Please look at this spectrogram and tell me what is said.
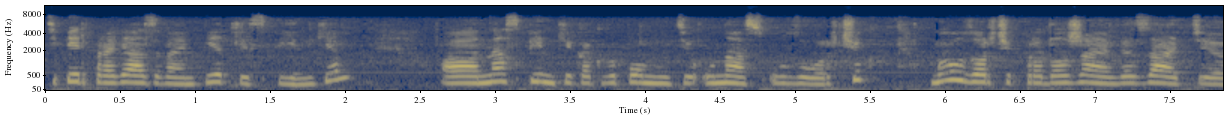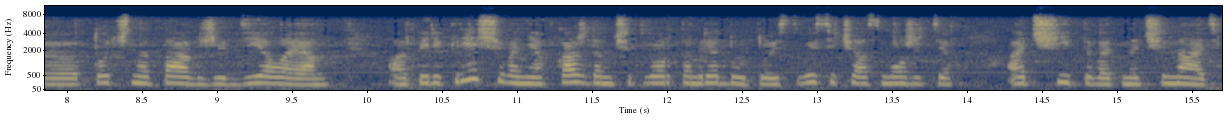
Теперь провязываем петли спинки. А, на спинке, как вы помните, у нас узорчик. Мы узорчик продолжаем вязать э, точно так же, делая а, перекрещивание в каждом четвертом ряду. То есть вы сейчас можете отсчитывать, начинать.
